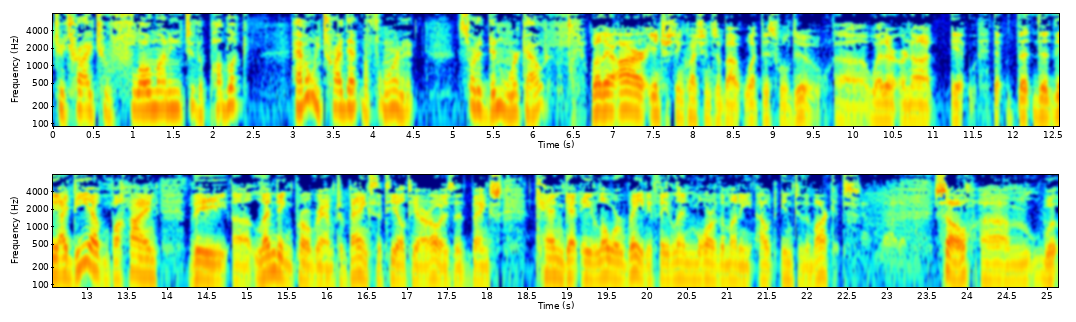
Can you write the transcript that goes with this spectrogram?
to try to flow money to the public? Haven't we tried that before and it sort of didn't work out? Well, there are interesting questions about what this will do, uh, whether or not it, the, the, the, idea behind the uh, lending program to banks, the TLTRO, is that banks can get a lower rate if they lend more of the money out into the markets. So um, w-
